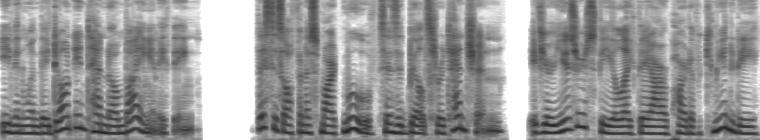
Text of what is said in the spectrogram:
even when they don't intend on buying anything. This is often a smart move since it builds retention. If your users feel like they are a part of a community,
